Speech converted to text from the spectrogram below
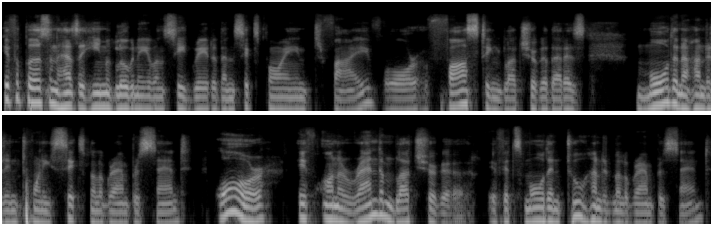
if a person has a hemoglobin A1C greater than 6.5 or a fasting blood sugar that is more than 126 milligram percent, or if on a random blood sugar, if it's more than 200 milligram percent,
